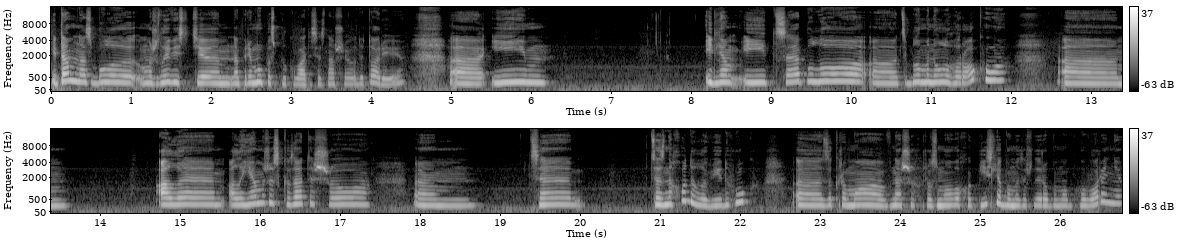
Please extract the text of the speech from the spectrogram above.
і там у нас була можливість е, напряму поспілкуватися з нашою аудиторією. І і, для, і це було це було минулого року. Але але я можу сказати, що ем, це це знаходило відгук, е, зокрема в наших розмовах опісля, бо ми завжди робимо обговорення.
